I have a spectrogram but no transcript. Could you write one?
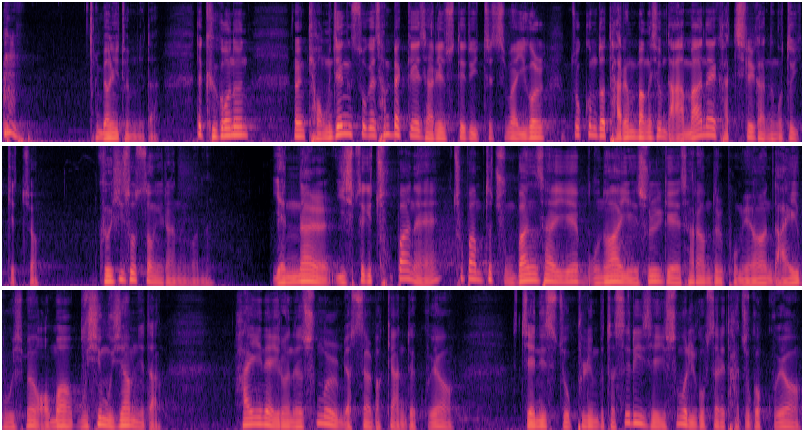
면이 됩니다. 근데 그거는 그런 경쟁 속에 300개의 자리일 수도 있겠지만 이걸 조금 더 다른 방식으로 나만의 가치를 갖는 것도 있겠죠. 그 희소성이라는 거는 옛날 20세기 초반에 초반부터 중반 사이에 문화 예술계 사람들 보면 나이 보시면 어마 무시무시합니다. 하인에 이런 애들 스물 몇 살밖에 안 됐고요. 제니스 조플린부터 3제이 27살에 다 죽었고요.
